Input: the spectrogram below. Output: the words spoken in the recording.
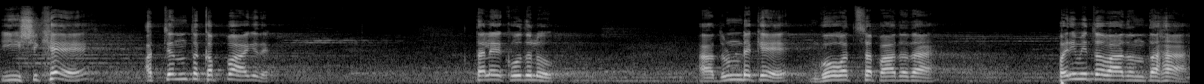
ಈ ಶಿಖೆ ಅತ್ಯಂತ ಕಪ್ಪಾಗಿದೆ. ತಲೆ ಕೂದಲು ಆ ದುಂಡಕ್ಕೆ ಗೋವತ್ಸ ಪಾದದ ಪರಿಮಿತವಾದಂತಹ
